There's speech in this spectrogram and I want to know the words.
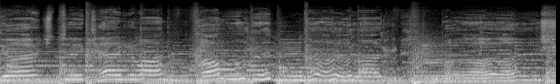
göçtü kervan kaldın dağlar başında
